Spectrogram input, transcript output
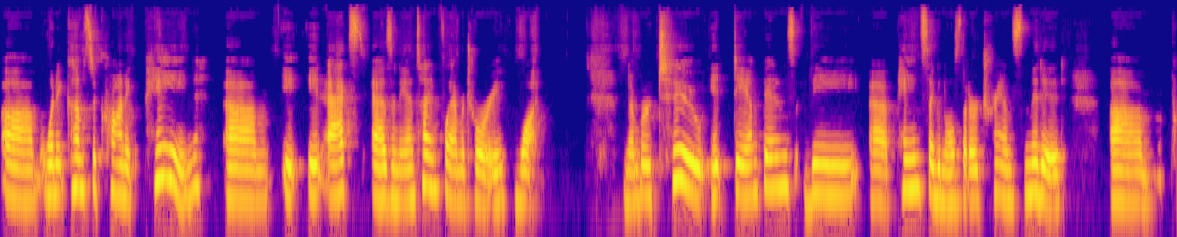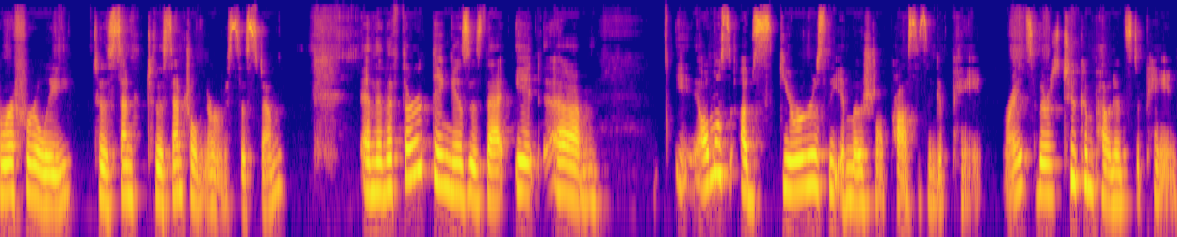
Um, when it comes to chronic pain, um, it, it acts as an anti-inflammatory. One, number two, it dampens the uh, pain signals that are transmitted um, peripherally to the, cent- to the central nervous system. And then the third thing is is that it, um, it almost obscures the emotional processing of pain right? So there's two components to pain.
